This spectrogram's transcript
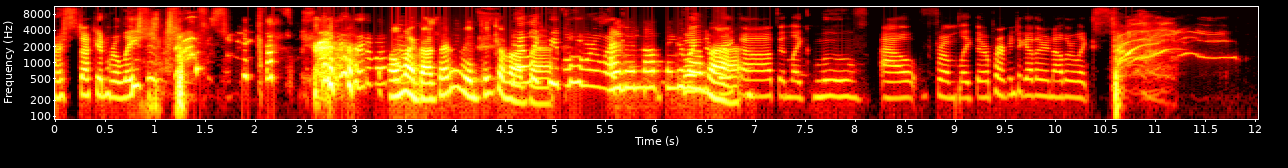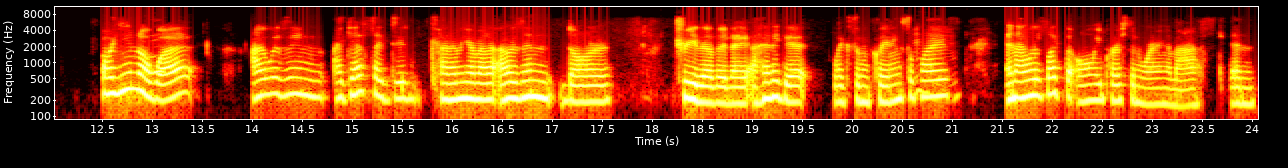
are stuck in relationships because have heard about Oh my gosh, I didn't even think about yeah, like that. people who were I did not think about break that. up and like move out from like their apartment together and now they're like Oh, you know what? I was in, I guess I did kind of hear about it. I was in Dollar Tree the other day. I had to get like some cleaning supplies, Mhm. and I was like the only person wearing a mask, and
